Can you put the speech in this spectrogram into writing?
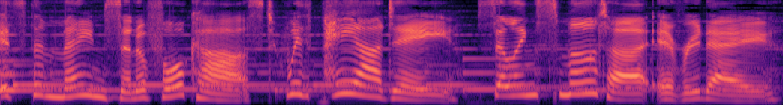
It's the main centre forecast with PRD, selling smarter every day.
